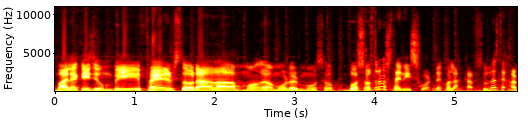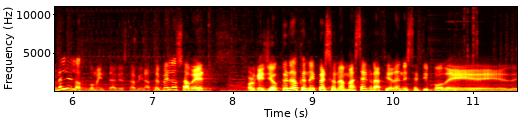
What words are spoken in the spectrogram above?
Vale, B, Phelps dorada. Madre amor, hermoso. ¿Vosotros tenéis suerte con las cápsulas? Dejadmelo en los comentarios también. Hacedmelo saber. Porque yo creo que no hay persona más desgraciada en este tipo de,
